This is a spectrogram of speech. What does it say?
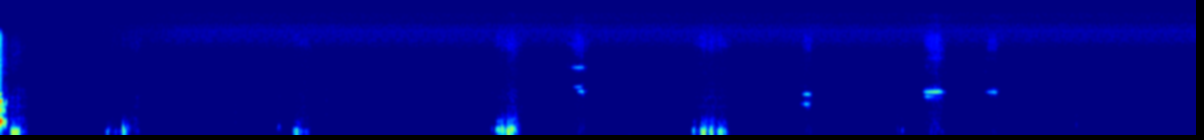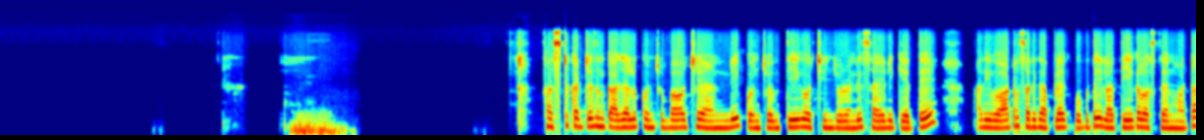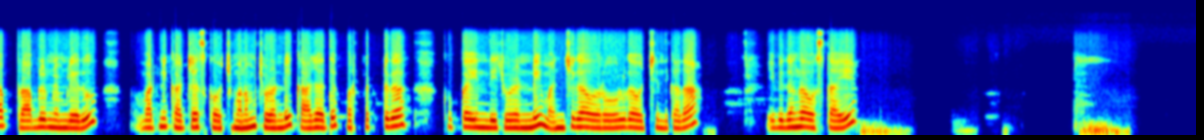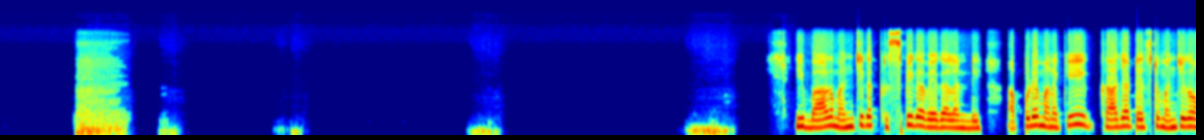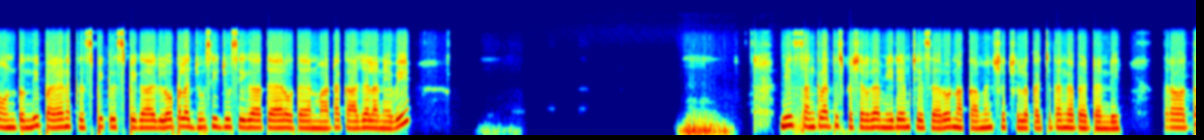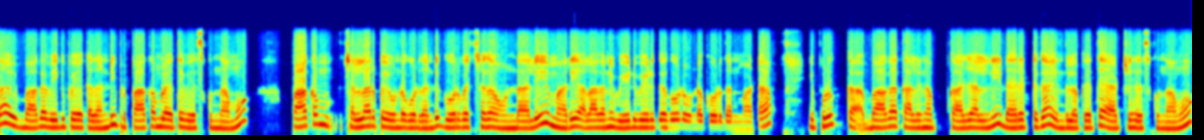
ఫస్ట్ కట్ చేసిన కాజాలు కొంచెం బాగా వచ్చాయండి. కొంచెం తీగ వచ్చింది చూడండి సైడ్కి అయితే అది వాటర్ సరిగా అప్లై అయిపోతే ఇలా తీగలు వస్తాయి అన్నమాట ప్రాబ్లం ఏం లేదు. వాటిని కట్ చేసుకోవచ్చు మనం. చూడండి కాజా అయితే పర్ఫెక్ట్గా కుక్ అయింది చూడండి. మంచిగా రోల్గా వచ్చింది కదా. ఈ విధంగా వస్తాయి. ఈ బాగా మంచిగా క్రిస్పీగా వేగాలండి. అప్పుడే మనకి కాజా టేస్ట్ మంచిగా ఉంటుంది. పైన క్రిస్పీ క్రిస్పీగా లోపల జ్యూసీ జ్యూసీగా తయారవుతాయి అన్నమాట కాజాలు అనేవి మీ సంక్రాంతి స్పెషల్గా మీరేం చేశారో నా కామెంట్ సెక్షన్లో ఖచ్చితంగా పెట్టండి. తర్వాత ఇవి బాగా వేగిపోయాయి కదండి. ఇప్పుడు పాకంలో అయితే వేసుకుందాము. పాకం చల్లారిపోయి ఉండకూడదండి గోరువెచ్చగా ఉండాలి. మరి అలాగని వేడి వేడిగా కూడా ఉండకూడదు అనమాట ఇప్పుడు బాగా కాలిన కాజాలని డైరెక్ట్గా ఇందులోకి అయితే యాడ్ చేసేసుకుందాము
